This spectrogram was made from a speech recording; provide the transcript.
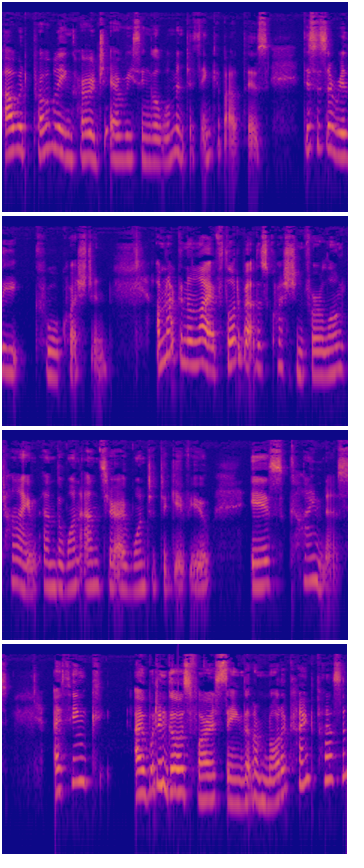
I would probably encourage every single woman to think about this. This is a really cool question. I'm not gonna lie, I've thought about this question for a long time, and the one answer I wanted to give you is kindness. I think I wouldn't go as far as saying that I'm not a kind person.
